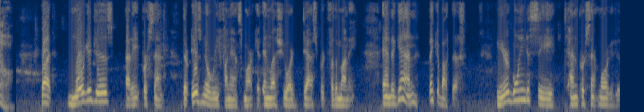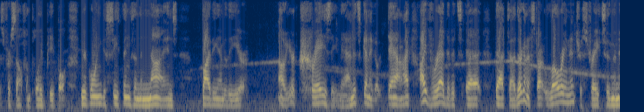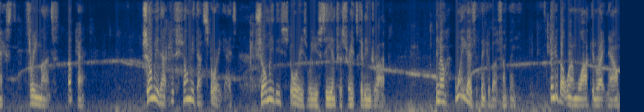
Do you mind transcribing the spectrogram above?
now. But mortgages at 8%. There is no refinance market unless you are desperate for the money. And again, think about this. You're going to see 10% mortgages for self employed people. You're going to see things in the nines by the end of the year. Oh, you're crazy, man. It's going to go down. I, I've read that it's, uh, that uh, they're going to start lowering interest rates in the next three months. Okay. Show me that. Just show me that story, guys. Show me these stories where you see interest rates getting dropped. You know, I want you guys to think about something. Think about where I'm walking right now,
